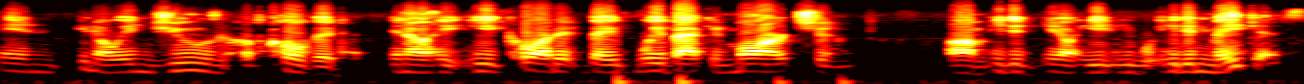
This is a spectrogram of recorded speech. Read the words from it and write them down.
in you know in June of COVID. You know, he, he caught it way back in March, and um, he didn't you know he, he, he didn't make it.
